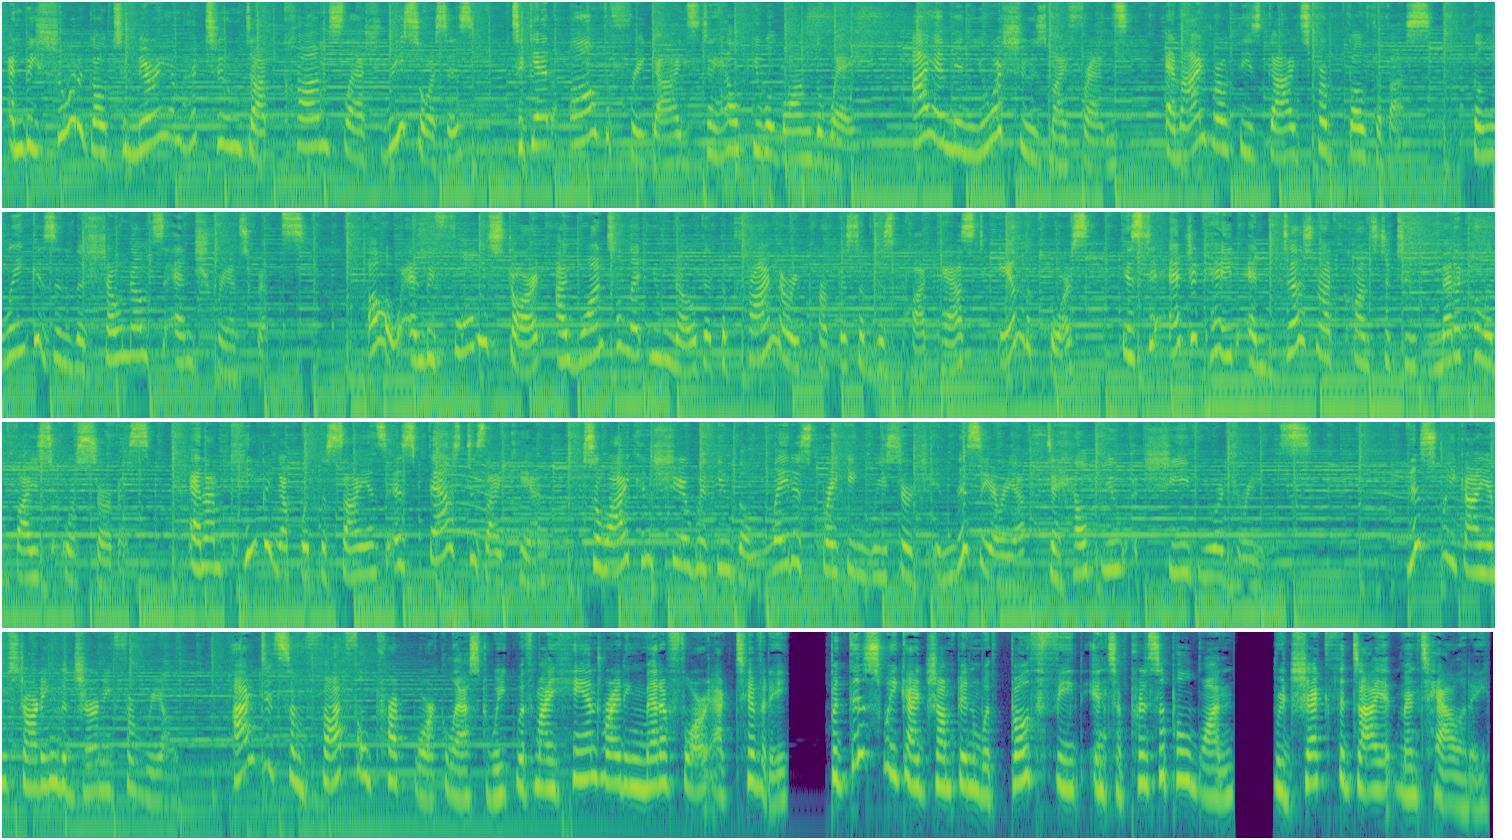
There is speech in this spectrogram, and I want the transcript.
And be sure to go to miriamhatoum.com slash resources to get all the free guides to help you along the way. I am in your shoes, my friends, and I wrote these guides for both of us. The link is in the show notes and transcripts. Oh, and before we start, I want to let you know that the primary purpose of this podcast and the course is to educate and does not constitute medical advice or service. And I'm keeping up with the science as fast as I can so I can share with you the latest breaking research in this area to help you achieve your dreams. This week I am starting the journey for real. I did some thoughtful prep work last week with my handwriting metaphor activity but this week I jump in with both feet into Principle 1 reject the diet mentality.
